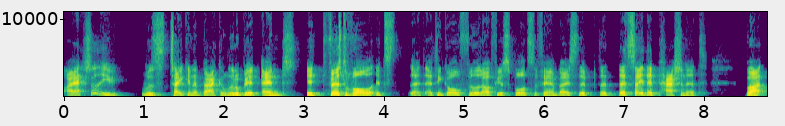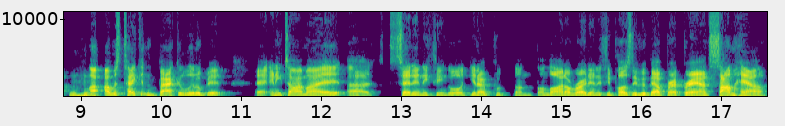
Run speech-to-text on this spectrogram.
I actually was taken aback a little bit, and it first of all, it's I think all Philadelphia sports, the fan base, they, they, let's say they're passionate, but mm-hmm. I, I, was taken back a little bit. Anytime I uh, said anything or you know put on online or wrote anything positive about Brett Brown, somehow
